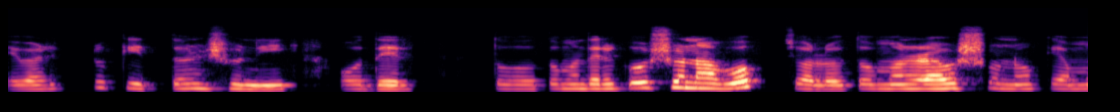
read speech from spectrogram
এবার একটু কীর্তন শুনি ওদের। তো তোমাদেরকেও শোনাবো। চলো তোমরাও শোনো কেমন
